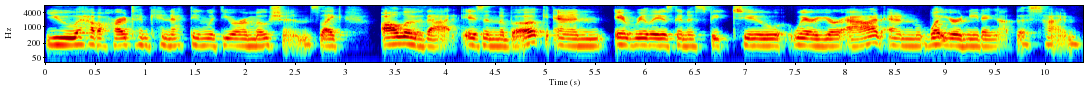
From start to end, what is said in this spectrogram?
you have a hard time connecting with your emotions. Like all of that is in the book, and it really is going to speak to where you're at and what you're needing at this time.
